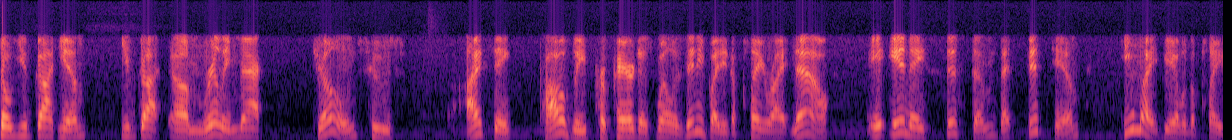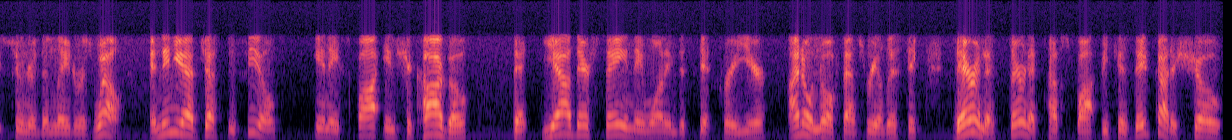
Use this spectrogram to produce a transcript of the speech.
So you've got him. You've got um, really Mac Jones, who's I think probably prepared as well as anybody to play right now in a system that fits him. He might be able to play sooner than later as well. And then you have Justin Fields in a spot in Chicago that, yeah, they're saying they want him to sit for a year. I don't know if that's realistic. They're in a they're in a tough spot because they've got to show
